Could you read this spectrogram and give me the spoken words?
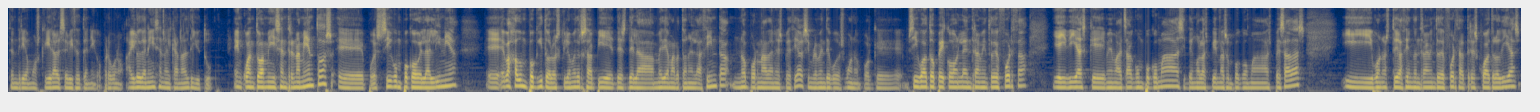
tendríamos que ir al servicio técnico. Pero bueno, ahí lo tenéis en el canal de YouTube. En cuanto a mis entrenamientos, eh, pues sigo un poco en la línea. Eh, he bajado un poquito los kilómetros a pie desde la media maratón en la cinta, no por nada en especial, simplemente pues bueno, porque sigo a tope con el entrenamiento de fuerza y hay días que me machaco un poco más y tengo las piernas un poco más pesadas. Y bueno, estoy haciendo entrenamiento de fuerza 3-4 días,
